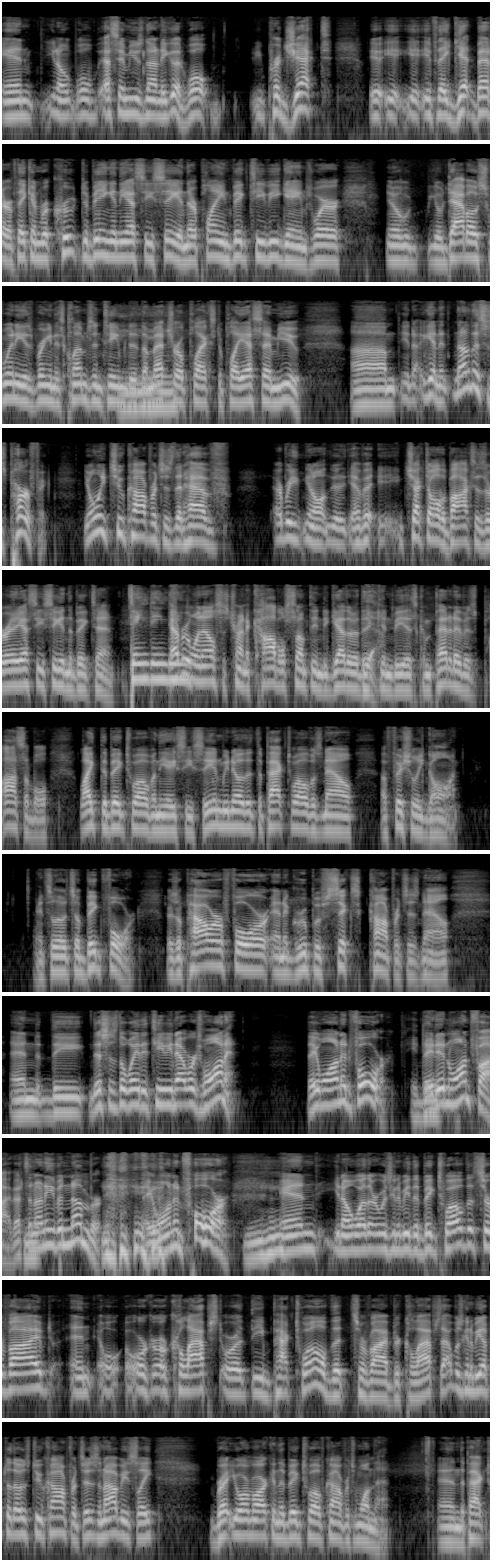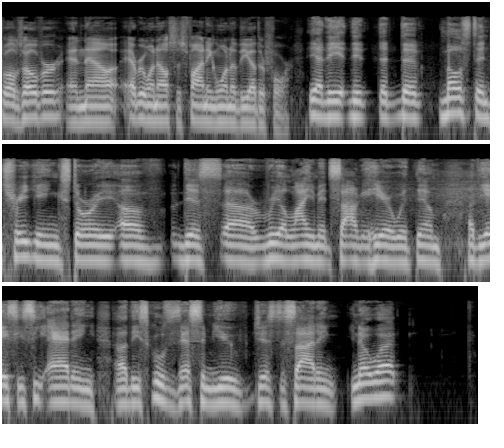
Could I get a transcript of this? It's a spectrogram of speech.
And you know, well, SMU's not any good. Well, you project if they get better, if they can recruit to being in the SEC, and they're playing big TV games where you know, you know, Dabo Swinney is bringing his Clemson team to the Metroplex to play SMU. Um, you know, again, none of this is perfect. The only two conferences that have every you know have checked all the boxes are the SEC and the Big Ten. Ding, ding, ding. Everyone else is trying to cobble something together that Yeah. can be as competitive as possible, like the Big 12 and the ACC. And we know that the Pac 12 is now officially gone. And so it's a Big Four. There's a Power Four and a group of six conferences now. And the this is the way the TV networks want it. They wanted four. They, did. not want five. That's an uneven number. they wanted 4 And you know whether it was going to be the Big 12 that survived and or, or, or collapsed, or the Pac-12 that survived or collapsed, that was going to be up to those two conferences. And obviously, Brett Yormark and the Big 12 conference won that. And the Pac-12's over, and now everyone else is finding one of the other four. Yeah, the, the, the, the most intriguing story of this uh, realignment saga here with them, uh, the ACC adding uh, these schools is SMU just deciding, you know what?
